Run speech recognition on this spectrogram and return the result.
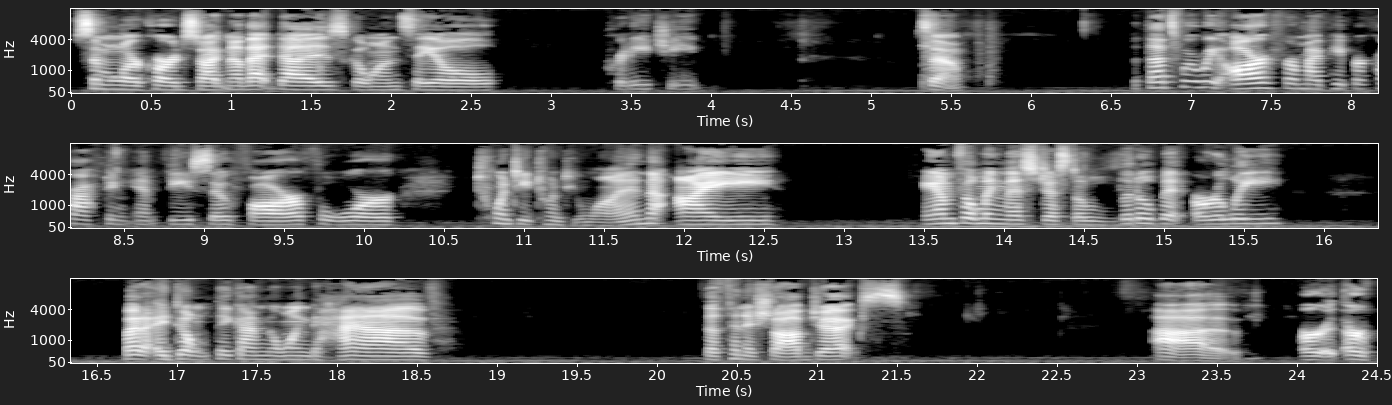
similar cardstock. Now that does go on sale pretty cheap. So, but that's where we are for my paper crafting empty so far for 2021. I am filming this just a little bit early, but I don't think I'm going to have the finished objects uh, or, or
